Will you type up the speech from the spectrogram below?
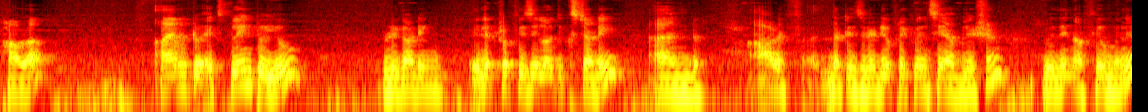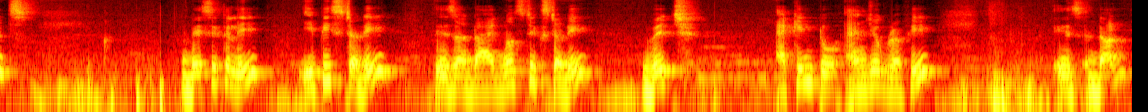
Howrah. I am to explain to you regarding electrophysiologic study and RF that is radio frequency ablation within a few minutes. Basically, EP study is a diagnostic study which akin to angiography is done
